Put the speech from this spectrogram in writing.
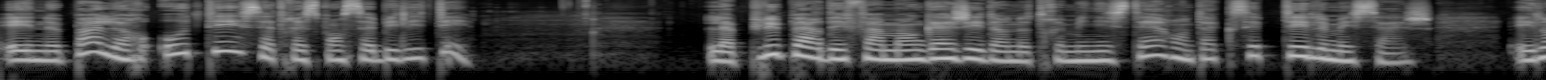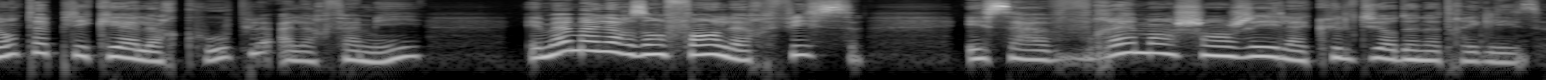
et ne pas leur ôter cette responsabilité. La plupart des femmes engagées dans notre ministère ont accepté le message et l'ont appliqué à leur couple, à leur famille, et même à leurs enfants, leurs fils, et ça a vraiment changé la culture de notre Église.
